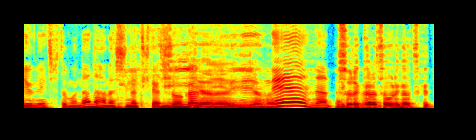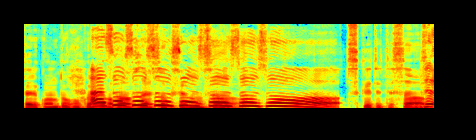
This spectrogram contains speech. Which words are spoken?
っていうねちょっともう何の話になってきたかいいじゃないいいじゃない、ね、それからさ俺がつけてるこの東北ライブハウス大作戦のさそうそうそうつけててさ。ずっ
